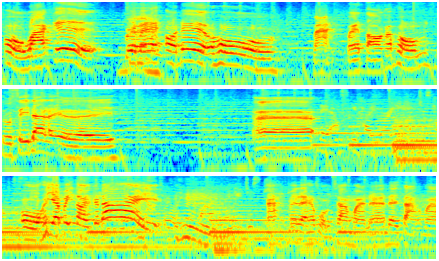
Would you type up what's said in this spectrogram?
โอ้วาเกอร์ ใช่ไหม Bruh ออเดอร์โอ้โหมาเปิดต่อครับผม ดูซิได้อะไรเอ่ยเอ่อ They ask you how you are, you just have to โอ้ say ขยับไปหน่อยก็ได้ really อื้อหือ fine. You just อะ keep ไม่เป็นไรครับผม it ช่างมานะฮะได้ตังค์มา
